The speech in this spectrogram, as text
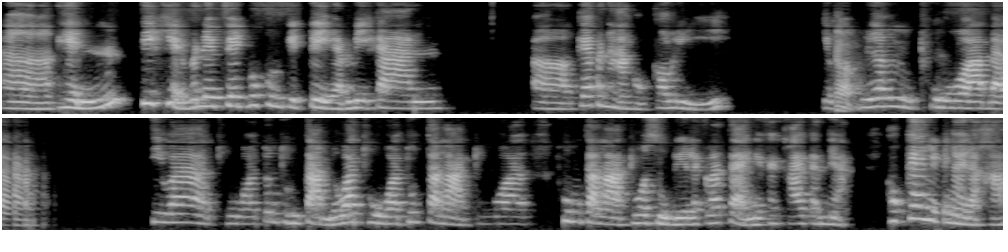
เอ่อเห็นที่เขียนไว้ใน Facebook คุณกิตติอะมีการเอ่อ แก้ปัญหาของเกาหลี เกี่ยวครักับบเรื่องทัวร์แบบที่ว่าทัวร์ต้นทุนต่ำหรือว่าทัวร์ทุกตลาดทัวร์ทุ่มตลาดทัวร์สูงเรียนอะไรก็แล้วแต่เนี่ยคล้ายๆ กันเนี่ยเขาแก้ยังไงล่ะคะ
